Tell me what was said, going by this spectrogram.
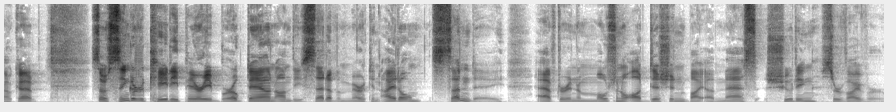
Okay. So singer Katy Perry broke down on the set of American Idol Sunday after an emotional audition by a mass shooting survivor.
